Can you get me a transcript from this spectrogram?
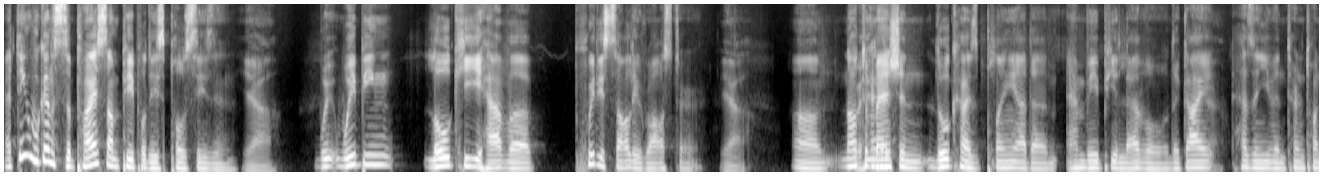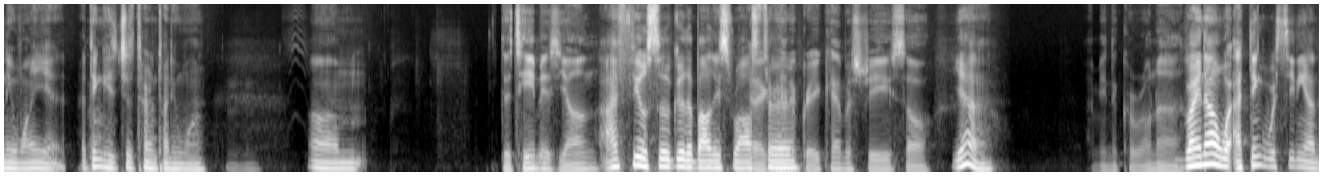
I think we're gonna surprise some people this postseason. Yeah, We we've been low key have a pretty solid roster. yeah, Um, not We to a- mention Luka is playing at the MVP level. The guy Yeah. hasn't even turned twenty one yet. I think he's just turned twenty one. Mhm. Um, the team is young. I feel so good about this Had, had a roster. great chemistry. So Yeah. I mean, the Corona. Right now, I think we're sitting at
